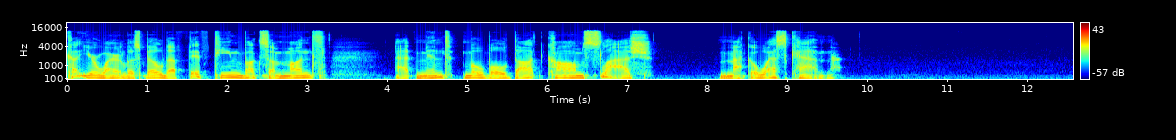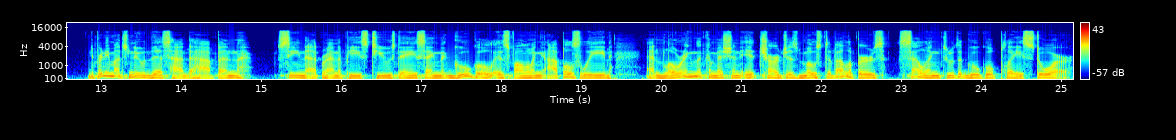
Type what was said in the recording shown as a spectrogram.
Cut your wireless bill to 15 bucks a month at mintmobile.com slash macosken. You pretty much knew this had to happen. CNET ran a piece Tuesday saying that Google is following Apple's lead and lowering the commission it charges most developers selling through the Google Play Store.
